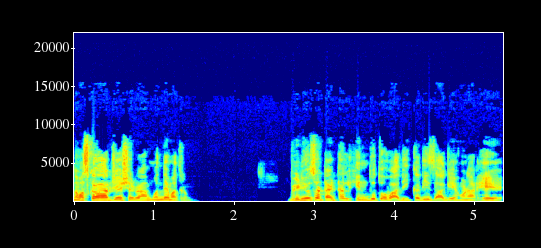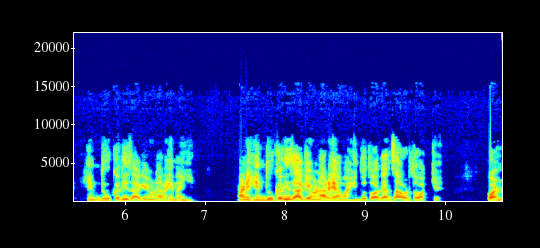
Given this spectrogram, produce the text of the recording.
नमस्कार जय श्रीराम वंदे मातरम. व्हिडिओचं टायटल हिंदुत्ववादी कधी जागे होणार हे हिंदू कधी जागे होणार हे नाहीये. आणि हिंदू कधी जागे होणार हे आम्हा हिंदुत्ववाद्यांचं आवडतं वाक्य पण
